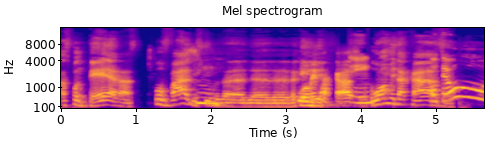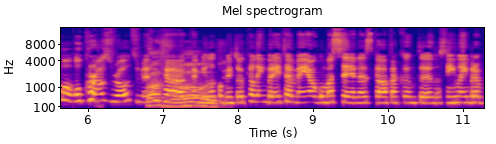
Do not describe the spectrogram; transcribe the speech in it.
As Panteras. Pô, vários Sim. filmes da, da, da, O daquele... Homem da Casa. Sim. O Homem da Casa. Até o, o Crossroads, mesmo que a Crossroads. Camila comentou, que eu lembrei também algumas cenas que ela tá cantando, assim, lembra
